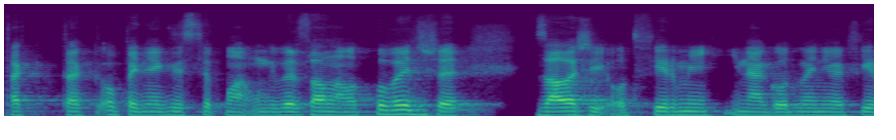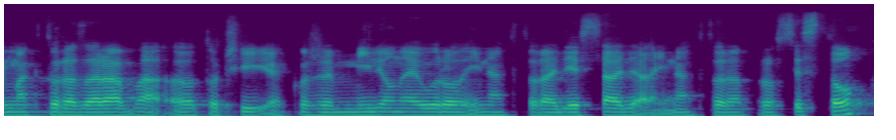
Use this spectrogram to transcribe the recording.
tak, tak opäť neexistuje univerzálna odpoveď, že záleží od firmy, inak odmenuje firma, ktorá zarába, e, točí akože milión eur, iná, ktorá 10 a iná, ktorá proste 100.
